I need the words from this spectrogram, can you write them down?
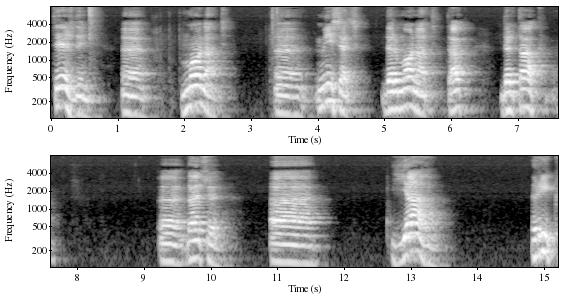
тиждень, е, монат, е, місяць, дер монат, так? Дер так. Е, далі. Е, яр, рік.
